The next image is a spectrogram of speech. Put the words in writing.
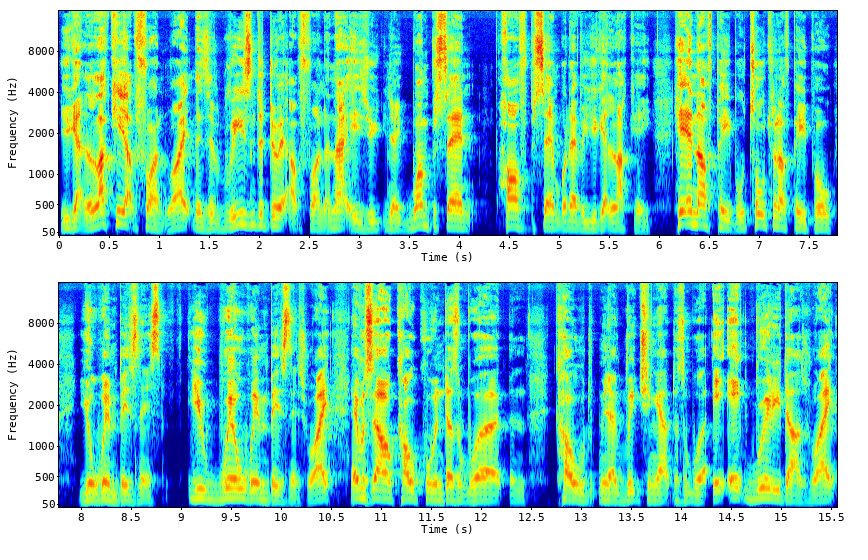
You get lucky up front, right? There's a reason to do it up front, and that is you, you know, 1%, half percent, whatever, you get lucky. Hit enough people, talk to enough people, you'll win business. You will win business, right? Everyone says, oh, cold calling doesn't work and cold, you know, reaching out doesn't work. It, it really does, right?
